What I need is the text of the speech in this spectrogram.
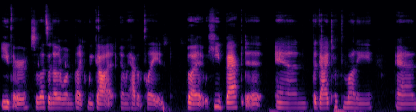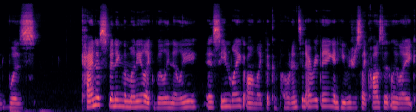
either. So that's another one like we got and we haven't played. But he backed it, and the guy took the money and was kind of spending the money like willy nilly. It seemed like on like the components and everything, and he was just like constantly like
